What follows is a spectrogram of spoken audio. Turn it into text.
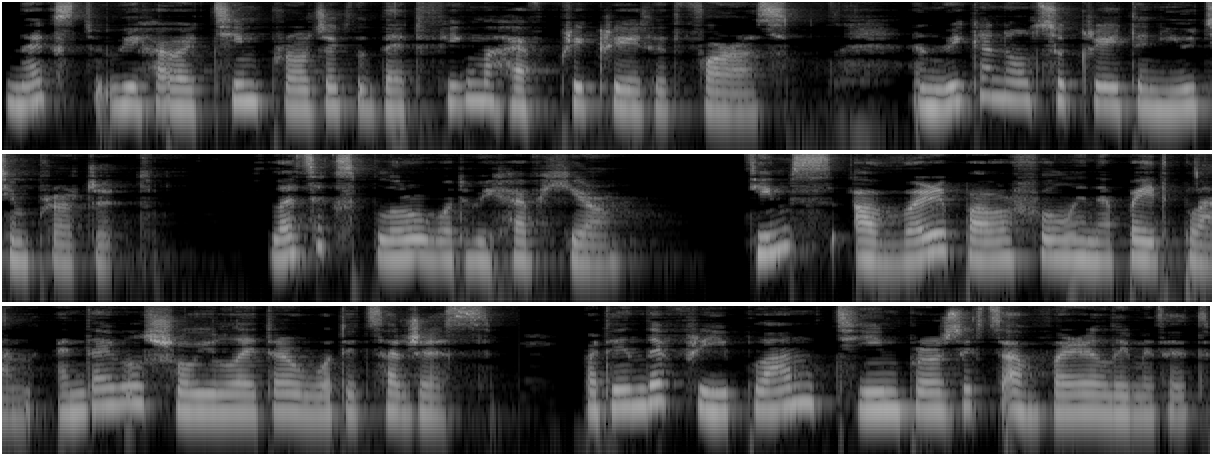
Next, we have a team project that Figma have pre-created for us. And we can also create a new team project. Let's explore what we have here. Teams are very powerful in a paid plan and I will show you later what it suggests. But in the free plan, team projects are very limited.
